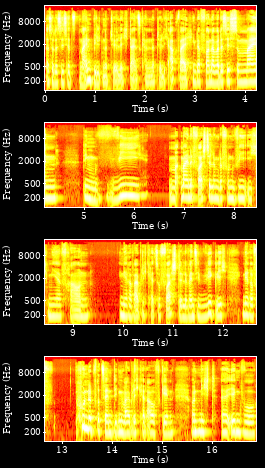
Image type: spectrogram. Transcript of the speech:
Also das ist jetzt mein Bild natürlich, deins kann natürlich abweichen davon, aber das ist so mein Ding, wie meine Vorstellung davon, wie ich mir Frauen in ihrer Weiblichkeit so vorstelle, wenn sie wirklich in ihrer hundertprozentigen Weiblichkeit aufgehen und nicht äh, irgendwo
